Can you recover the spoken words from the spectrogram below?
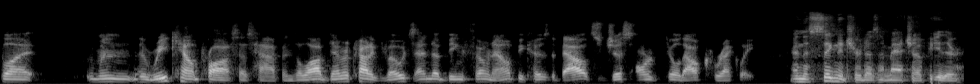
But when the recount process happens, a lot of Democratic votes end up being thrown out because the ballots just aren't filled out correctly. And the signature doesn't match up either.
